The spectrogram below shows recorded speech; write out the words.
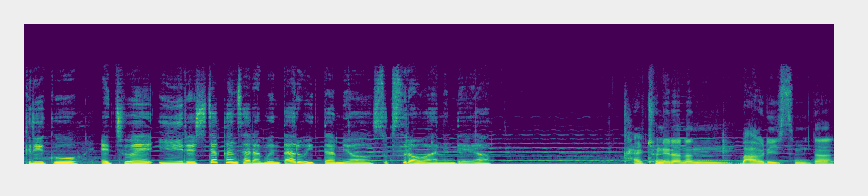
그리고 애초에 이 일을 시작한 사람은 따로 있다며 쑥스러워 하는데요. 갈촌이라는 마을이 있습니다.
